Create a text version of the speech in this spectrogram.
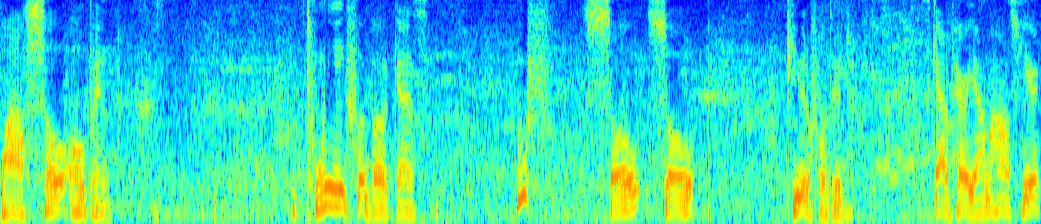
Wow, so open. 28 foot boat, guys. Oof. So, so beautiful, dude. It's got a pair of Yamahas here.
